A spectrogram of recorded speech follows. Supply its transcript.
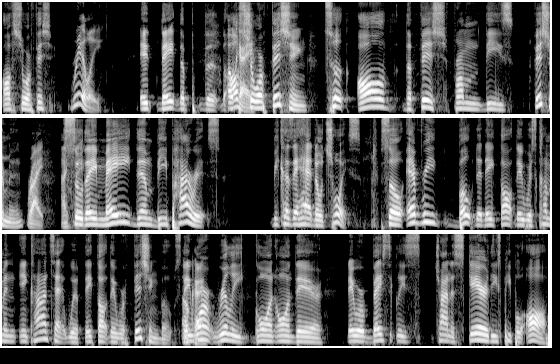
offshore fishing. Really? It they the the, the Okay. offshore fishing took all the fish from these fishermen, Right. I so see. they made them be pirates because they had no choice. So every boat that they thought they was coming in contact with, they thought they were fishing boats. They Okay. weren't really going on there. They were basically trying to scare these people off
